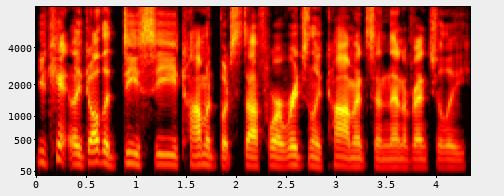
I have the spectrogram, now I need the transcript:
you can't like all the DC comic book stuff were originally comics and then eventually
